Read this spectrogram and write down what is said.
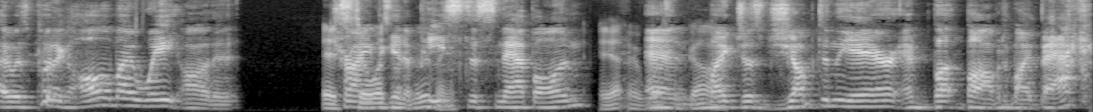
I was putting all my weight on it, it trying to get a moving. piece to snap on. yeah it wasn't and Mike just jumped in the air and butt bombed my back.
